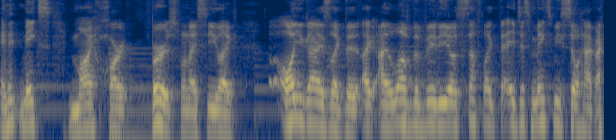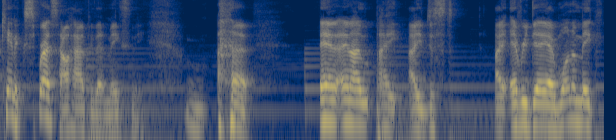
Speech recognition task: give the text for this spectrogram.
and it makes my heart burst when I see like all you guys like the I, I love the videos stuff like that. It just makes me so happy. I can't express how happy that makes me. And and I I I just I every day I want to make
